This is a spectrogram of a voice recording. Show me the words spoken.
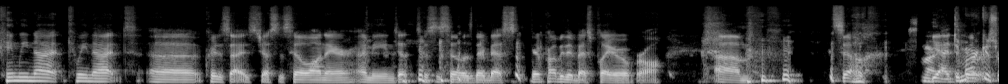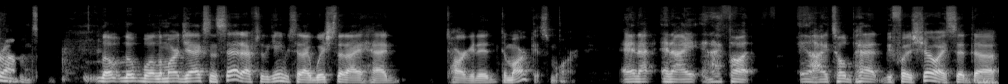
Can we not? Can we not uh, criticize Justice Hill on air? I mean, Justice Hill is their best. They're probably their best player overall. Um, so, Sorry, yeah, Demarcus Robinson. Well, Lamar Jackson said after the game, he said, "I wish that I had targeted Demarcus more." And I and I and I thought, I told Pat before the show, I said, uh,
